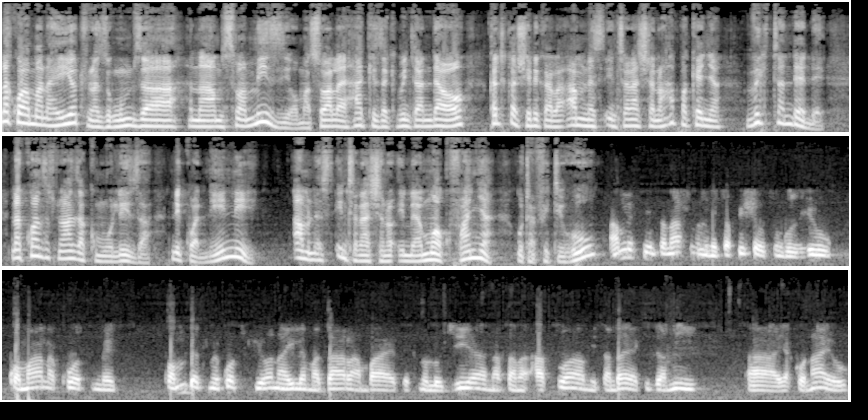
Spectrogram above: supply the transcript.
Na kwa maana hiyo tunazungumza na msimamizi wa masuala ya haki za kimitandao katika shirika la Amnesty International hapa Kenya, Victor Ndede, na kwanza tunaanza kumuuliza ni kwa nini Amnesty International imeamua kufanya utafiti huu. Amnesty International imechapisha uchunguzi huu kwa maana kuwa tume, kwa muda tumekuwa tukiona ile madhara ambayo teknolojia na sana haswa mitandao ya kijamii uh, yako nayo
